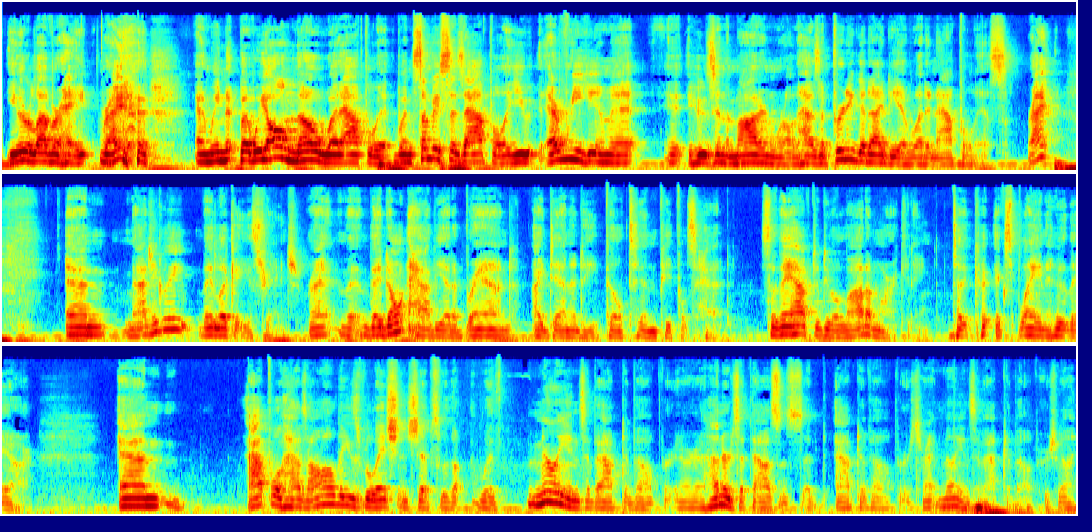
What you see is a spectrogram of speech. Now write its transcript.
either love or hate, right? and we but we all know what Apple is. When somebody says Apple, you every human who's in the modern world has a pretty good idea of what an apple is, right? And Magic Leap they look at you strange, right? They don't have yet a brand identity built in people's head. So they have to do a lot of marketing to explain who they are. And Apple has all these relationships with with millions of app developers or hundreds of thousands of app developers, right? Millions of app developers, really.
